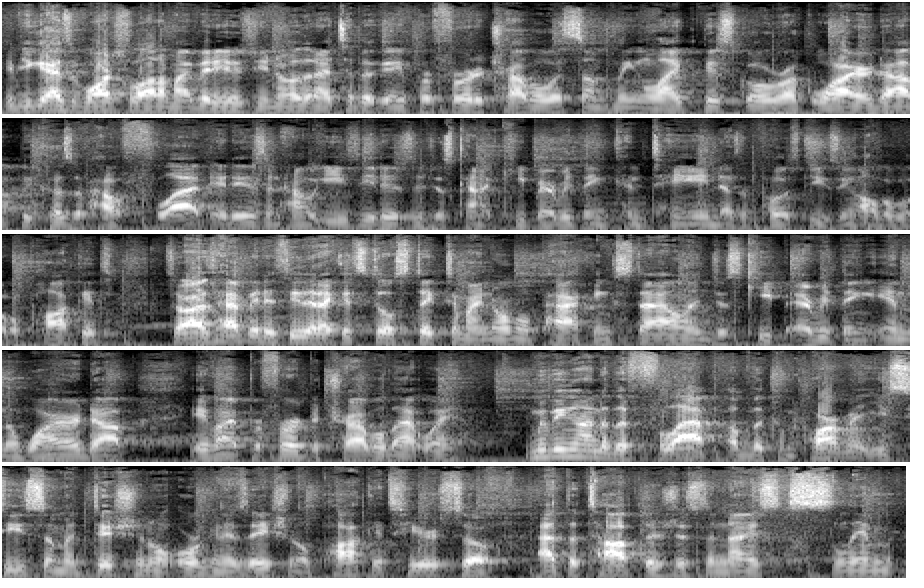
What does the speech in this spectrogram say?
if you guys have watched a lot of my videos, you know that I typically prefer to travel with something like this GoRuck Wire Dopp because of how flat it is and how easy it is to just kind of keep everything contained as opposed to using all the little pockets. So I was happy to see that I could still stick to my normal packing style and just keep everything in the Wire Dopp if I preferred to travel that way. Moving on to the flap of the compartment, you see some additional organizational pockets here. So at the top, there's just a nice slim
